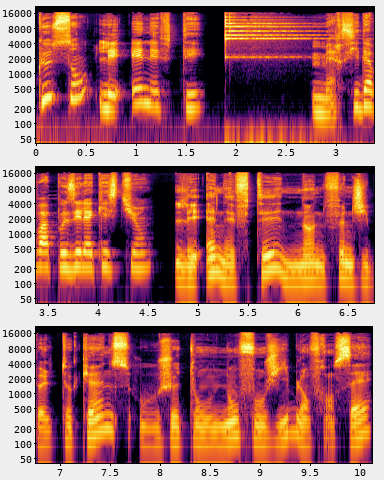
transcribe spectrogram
Que sont les NFT Merci d'avoir posé la question. Les NFT, Non-Fungible Tokens, ou jetons non fongibles en français,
